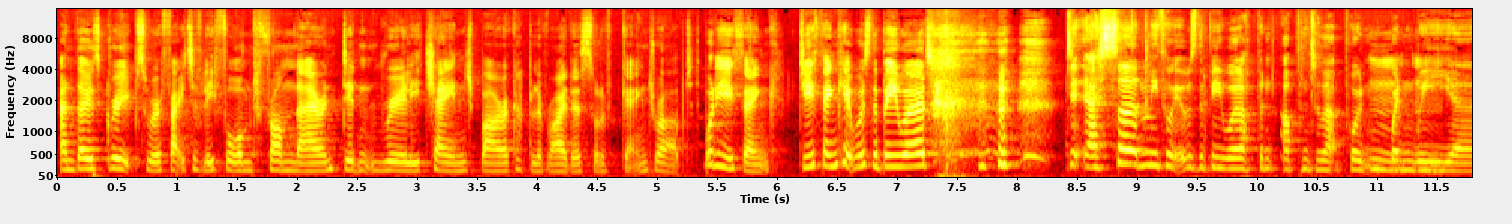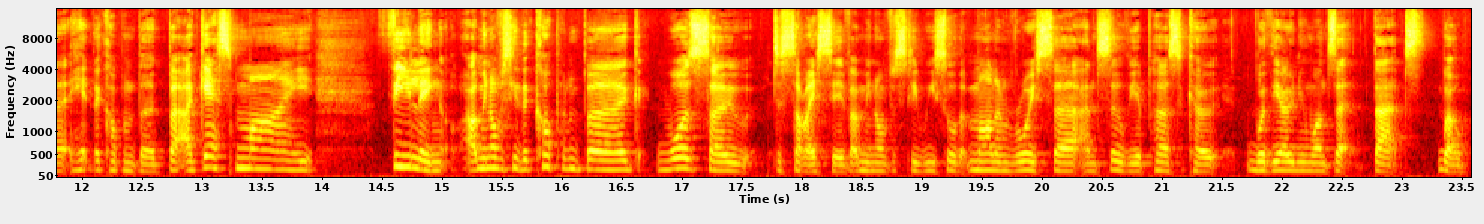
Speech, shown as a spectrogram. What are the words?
And those groups were effectively formed from there and didn't really change, bar a couple of riders sort of getting dropped. What do you think? Do you think it was the B word? I certainly thought it was the B word up, and, up until that point mm, when we mm. uh, hit the Koppenberg. But I guess my feeling. I mean, obviously, the Koppenberg was so decisive. I mean, obviously, we saw that Marlen Reusser and Silvia Persico were the only ones that, that, well,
